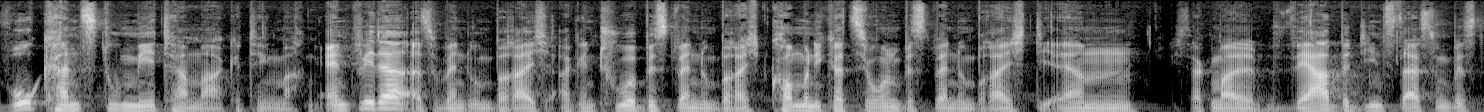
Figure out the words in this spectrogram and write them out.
wo kannst du Meta-Marketing machen? Entweder, also wenn du im Bereich Agentur bist, wenn du im Bereich Kommunikation bist, wenn du im Bereich, ähm, ich sag mal, Werbedienstleistung bist,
